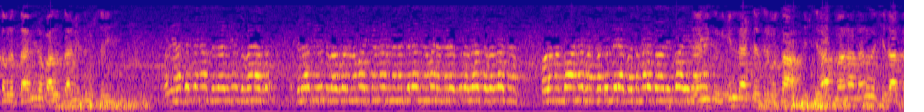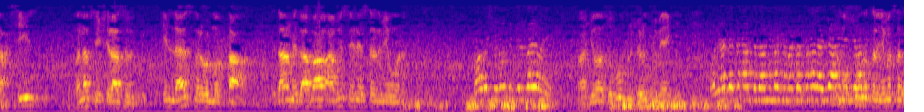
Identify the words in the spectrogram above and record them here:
قبل التعبیر بعض التعبیر دو مشتری وبهذا صلى الله عليه وسلم ثلاث يوم تبقى نماز كان ابن عبد الله بن عمر ان رسول الله صلى الله عليه وسلم قال من باع نفسا فقد بلا فتمرت على البائع يعني الا اشترط المطاع اشتراط معنى لا شدا تحصيل ونفس اشتراط الا يذكره المبتاع اذا من دابا اغي سر سر میں ہونا باب شروط في البيع ہاں جو ثبوت شروط میں کی موصول ترجمہ سر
